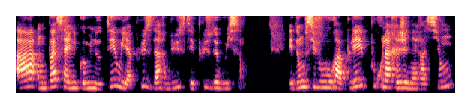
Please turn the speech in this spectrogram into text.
à on passe à une communauté où il y a plus d'arbustes et plus de buissons. Et donc si vous vous rappelez, pour la régénération,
